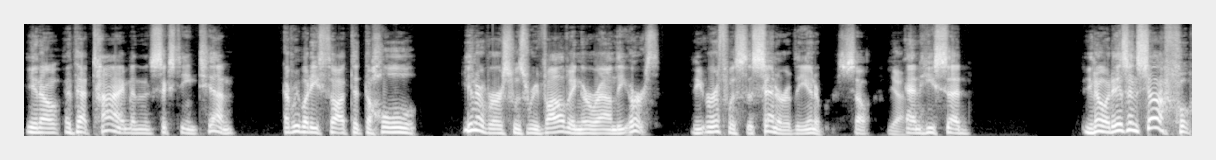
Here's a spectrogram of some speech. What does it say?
You know, at that time in 1610, everybody thought that the whole universe was revolving around the earth. The earth was the center of the universe. So, yeah. and he said, you know, it isn't so.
